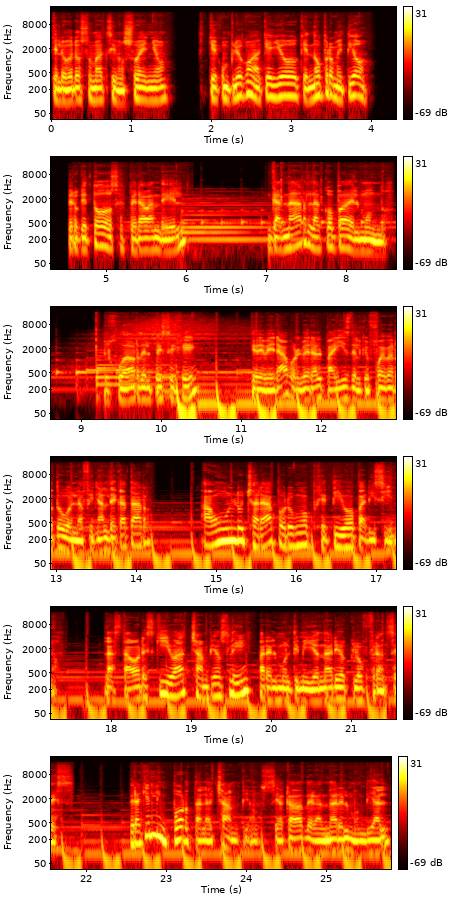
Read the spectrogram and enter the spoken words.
que logró su máximo sueño, que cumplió con aquello que no prometió, pero que todos esperaban de él? Ganar la Copa del Mundo. El jugador del PSG que deberá volver al país del que fue verdugo en la final de Qatar, aún luchará por un objetivo parisino, la hasta ahora esquiva Champions League para el multimillonario club francés. Pero ¿a quién le importa la Champions si acaba de ganar el Mundial?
